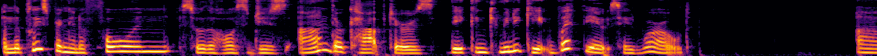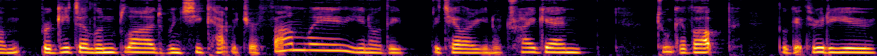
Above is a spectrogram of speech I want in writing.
And the police bring in a phone so the hostages and their captors they can communicate with the outside world um, Birgitta Lundblad, when she can't reach her family, you know, they, they tell her, you know, try again, don't give up, they'll get through to you.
